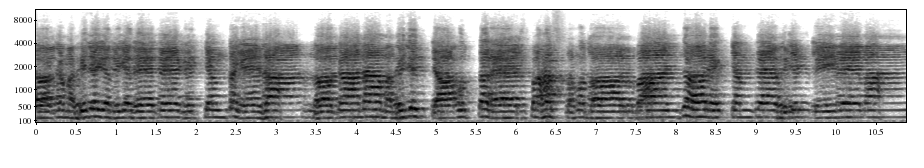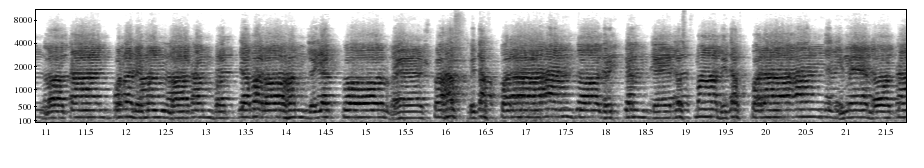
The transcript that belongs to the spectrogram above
लोकमभिजयति यदेते गृह्यन्त येषा लोकानामभिजित्या उत्तरे स्पः समुदार्वाञ्चरिक्यन्ते लोकान् पुनरिमम् लोकम् प्रत्यपरोहम् जयत्पूर्वेष्पः स्थितः पराञ्च गृह्यन्ते तस्मादितः पराञ्च इमे लोका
